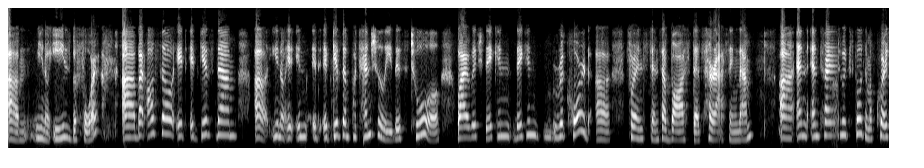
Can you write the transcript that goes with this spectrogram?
um, you know ease before, uh, but also it it gives them uh, you know it, it it gives them potentially this tool by which they can they can record, uh, for instance, a boss that's harassing them. Uh, and and try to expose them. Of course,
